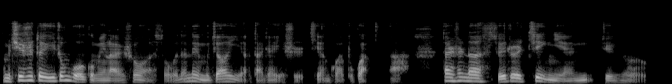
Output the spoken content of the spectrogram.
那么其实对于中国股民来说啊，所谓的内幕交易啊，大家也是见怪不怪啊。但是呢，随着近年这个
